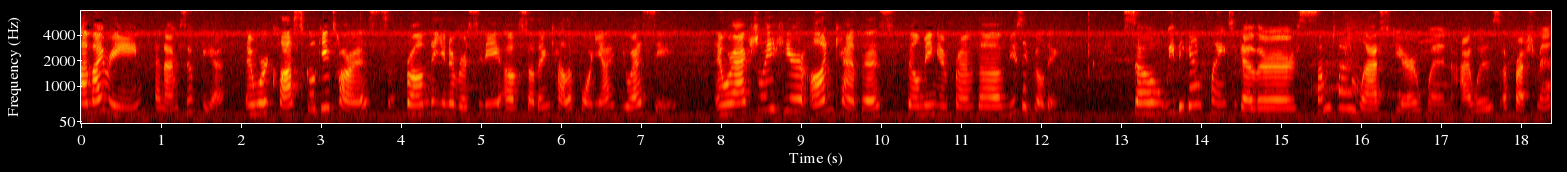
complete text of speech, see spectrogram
I'm Iren, And I'm Sofia. and we're classical guitarists from the University of Southern California, USC. And we're actually here on campus filming in front of the music building. So we began playing together sometime last year when I was a freshman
